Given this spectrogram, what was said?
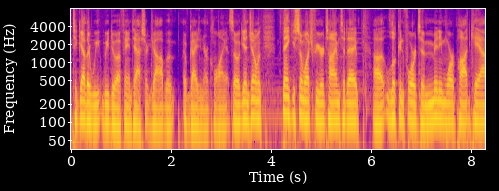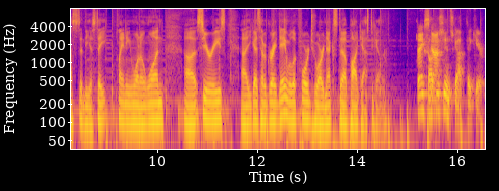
together we, we do a fantastic job of, of guiding our clients. So again, gentlemen, thank you so much for your time today. Uh, looking forward to many more podcasts in the Estate Planning 101 uh, series. Uh, you guys have a great day, and we'll look forward to our next uh, podcast together. Thanks, Talk Scott. to you soon, Scott. Take care.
